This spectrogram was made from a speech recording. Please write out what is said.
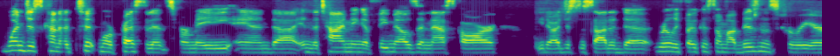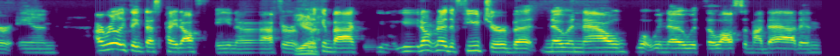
one just kind of took more precedence for me. And uh, in the timing of females in NASCAR, you know, I just decided to really focus on my business career and. I really think that's paid off. You know, after yeah. looking back, you know, you don't know the future, but knowing now what we know with the loss of my dad and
